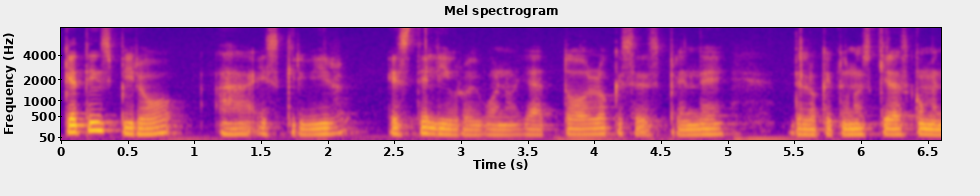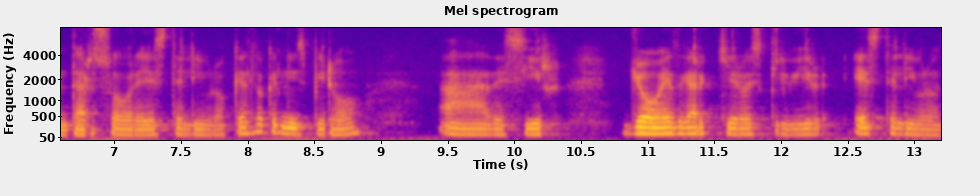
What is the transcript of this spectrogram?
¿Qué te inspiró a escribir este libro? Y bueno, ya todo lo que se desprende de lo que tú nos quieras comentar sobre este libro. ¿Qué es lo que te inspiró a decir, yo Edgar quiero escribir este libro,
